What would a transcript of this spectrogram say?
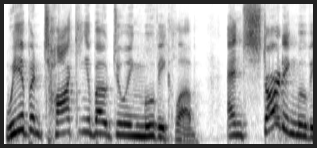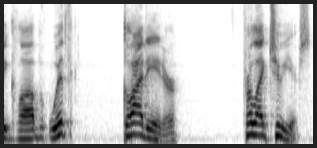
We have been talking about doing movie club and starting movie club with Gladiator for like two years.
